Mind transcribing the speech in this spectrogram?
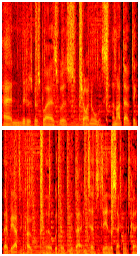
and Middlesbrough's players was ginormous, and I don't think they'd be able to cope uh, with the, with that intensity in the second game.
